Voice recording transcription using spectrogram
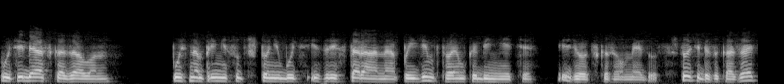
«У тебя», — сказал он, Пусть нам принесут что-нибудь из ресторана, поедим в твоем кабинете». «Идет», — сказал Медус. «Что тебе заказать?»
